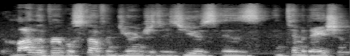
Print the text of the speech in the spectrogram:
a lot of the verbal stuff in juniors is used is intimidation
